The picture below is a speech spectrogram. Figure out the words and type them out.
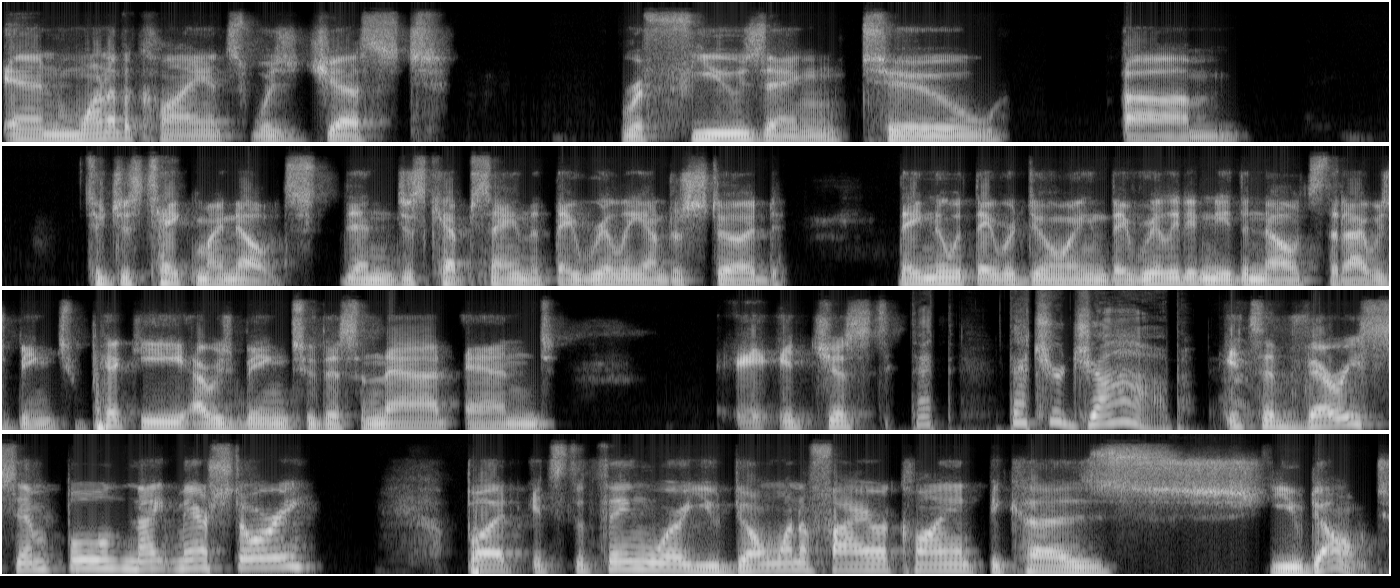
and one of the clients was just refusing to um to just take my notes and just kept saying that they really understood they knew what they were doing. They really didn't need the notes that I was being too picky. I was being too this and that. And it, it just that that's your job. It's a very simple nightmare story, but it's the thing where you don't want to fire a client because you don't.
